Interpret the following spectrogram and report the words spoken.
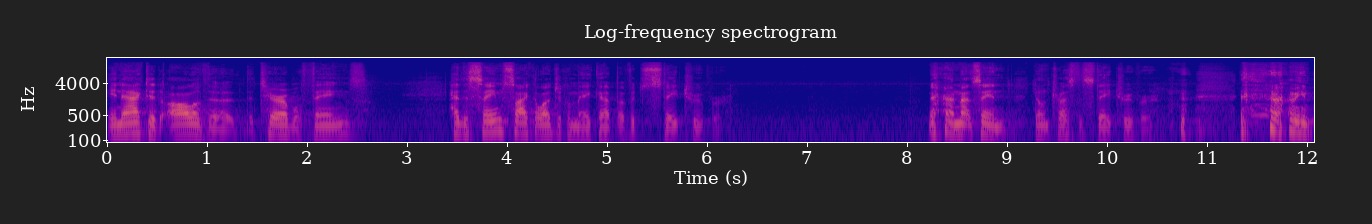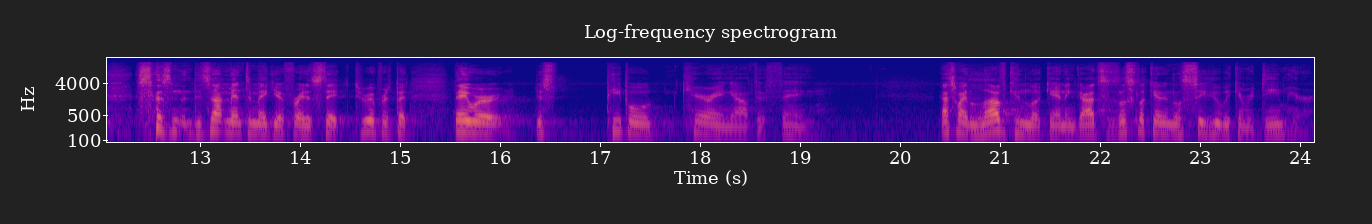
enacted all of the, the terrible things had the same psychological makeup of a state trooper. Now, I'm not saying don't trust the state trooper. I mean, it's not meant to make you afraid of state troopers, but they were just people carrying out their thing. That's why love can look in, and God says, let's look in and let's see who we can redeem here.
